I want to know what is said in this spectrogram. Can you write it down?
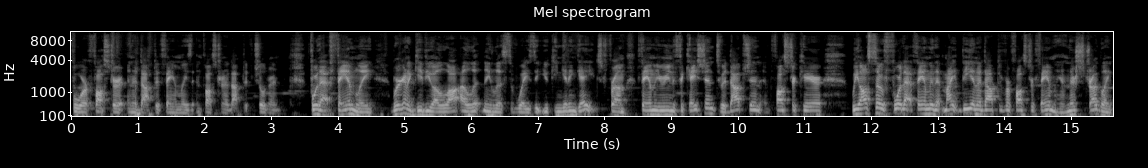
for foster and adoptive families and foster and adoptive children. For that family, we're going to give you a lot, a litany list of ways that you can get engaged from family reunification to adoption and foster care. We also, for that family that might be an adoptive or foster family and they're struggling,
